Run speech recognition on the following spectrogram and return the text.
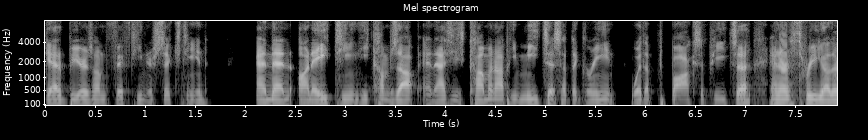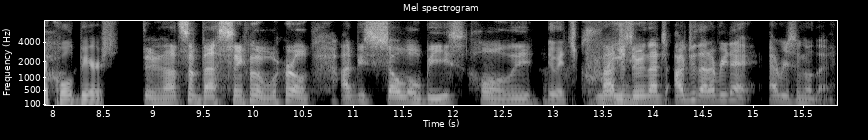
get beers on 15 or 16. And then on 18, he comes up. And as he's coming up, he meets us at the green with a box of pizza and our three other cold beers. Dude, that's the best thing in the world. I'd be so obese. Holy. Dude, it's crazy. Imagine doing that. I'd do that every day, every single day.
